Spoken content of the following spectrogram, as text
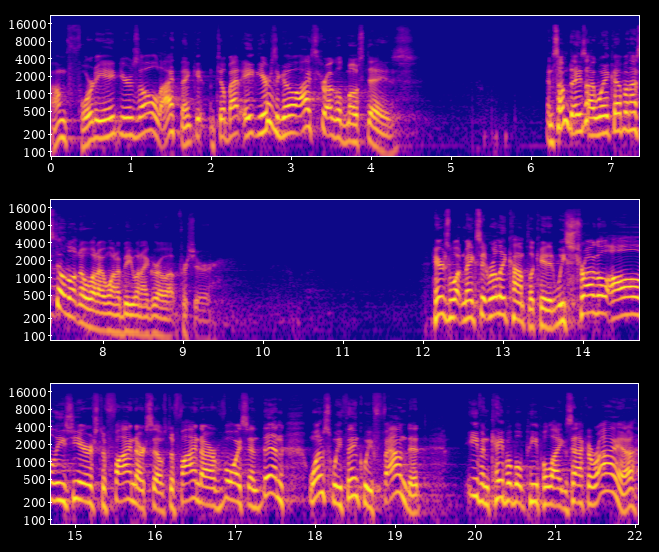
I'm 48 years old. I think it, until about eight years ago, I struggled most days. And some days I wake up and I still don't know what I want to be when I grow up for sure. Here's what makes it really complicated. We struggle all these years to find ourselves, to find our voice, and then once we think we've found it, even capable people like Zechariah,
